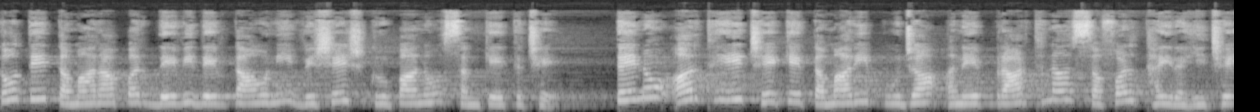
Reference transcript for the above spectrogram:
તો તે તમારા પર દેવી દેવતાઓની વિશેષ કૃપાનો સંકેત છે. તેનો અર્થ એ છે કે તમારી પૂજા અને પ્રાર્થના સફળ થઈ રહી છે.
